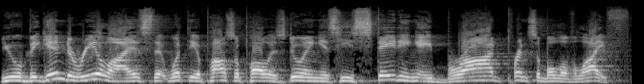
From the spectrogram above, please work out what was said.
you will begin to realize that what the Apostle Paul is doing is he's stating a broad principle of life.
